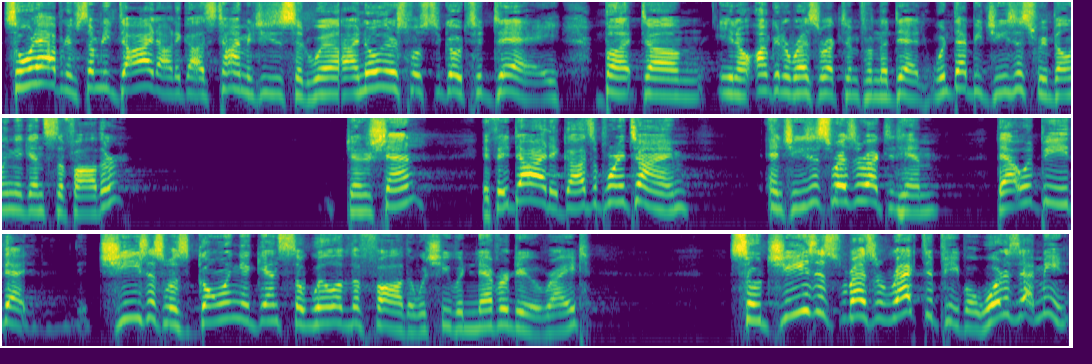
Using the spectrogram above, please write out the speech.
So what happened if somebody died out of God's time and Jesus said, well, I know they're supposed to go today, but, um, you know, I'm going to resurrect him from the dead. Wouldn't that be Jesus rebelling against the Father? Do you understand? If they died at God's appointed time and Jesus resurrected him, that would be that Jesus was going against the will of the Father, which he would never do, right? So Jesus resurrected people. What does that mean?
